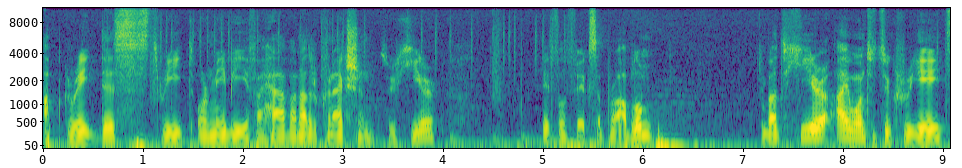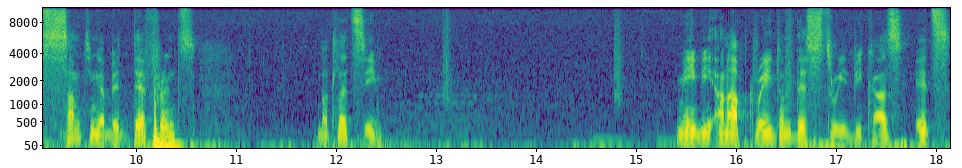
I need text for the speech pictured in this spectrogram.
upgrade this street or maybe if I have another connection to here, it will fix a problem. But here I wanted to create something a bit different. But let's see maybe an upgrade on this street because it's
